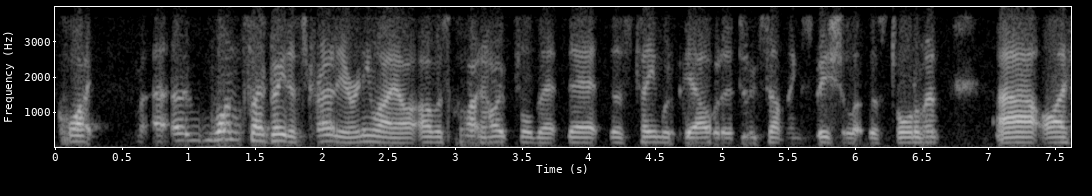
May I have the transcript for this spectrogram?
quite. Uh, uh, once they beat Australia, anyway, I, I was quite hopeful that, that this team would be able to do something special at this tournament. Uh, I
